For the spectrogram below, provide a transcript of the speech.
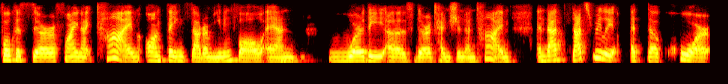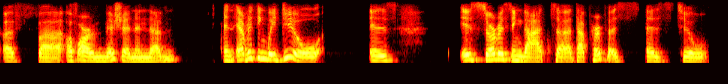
focus their finite time on things that are meaningful and mm-hmm worthy of their attention and time. And that that's really at the core of uh, of our mission. And um, and everything we do is is servicing that uh, that purpose is to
